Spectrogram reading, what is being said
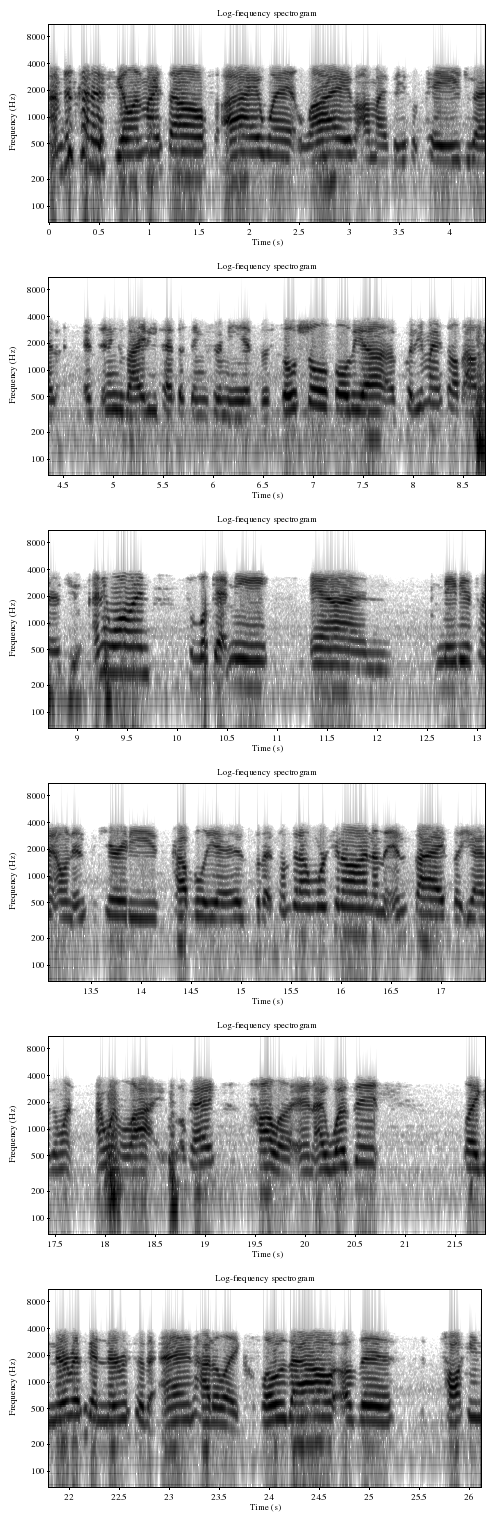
I'm just kind of feeling myself. I went live on my Facebook page. You guys, it's an anxiety type of thing for me. It's the social phobia of putting myself out there to anyone to look at me, and maybe it's my own insecurities. Probably is, but that's something I'm working on on the inside. But guys, I went, I went live. Okay, holla, and I wasn't like nervous. I got nervous at the end, how to like close out of this talking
